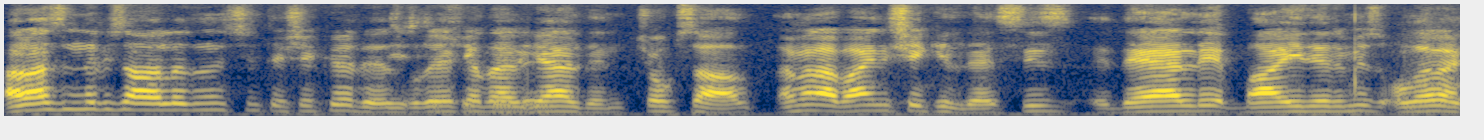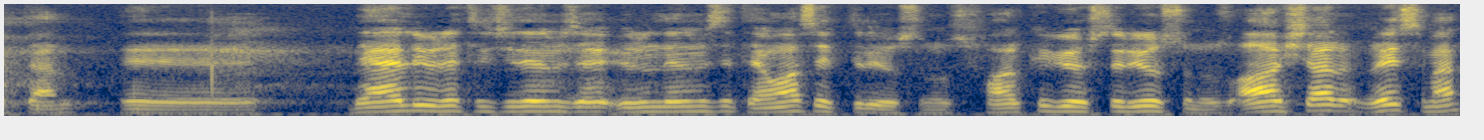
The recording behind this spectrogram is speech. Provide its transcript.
Arazinde bizi ağırladığın için teşekkür ederiz. Biz Buraya teşekkür kadar ederiz. geldin. Çok sağ ol. Ömer abi aynı şekilde siz değerli bayilerimiz olaraktan e, değerli üreticilerimize ürünlerimizi temas ettiriyorsunuz. Farkı gösteriyorsunuz. Ağaçlar resmen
